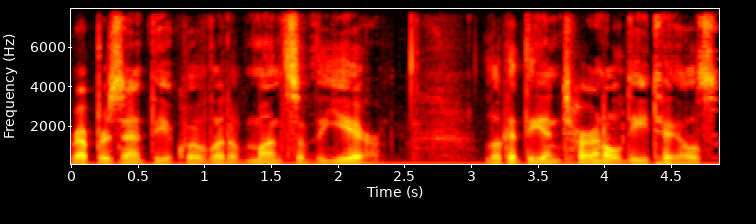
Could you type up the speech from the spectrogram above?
represent the equivalent of months of the year. Look at the internal details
